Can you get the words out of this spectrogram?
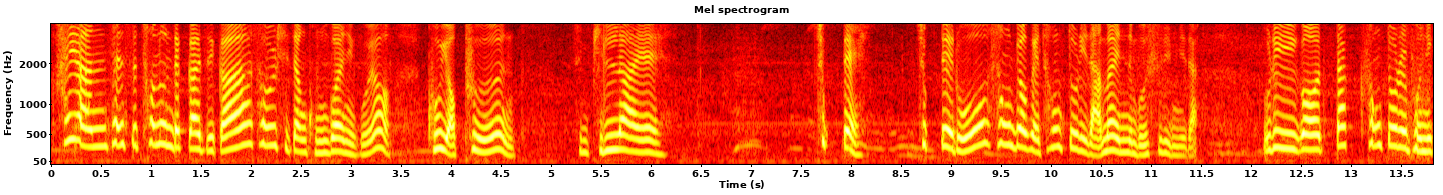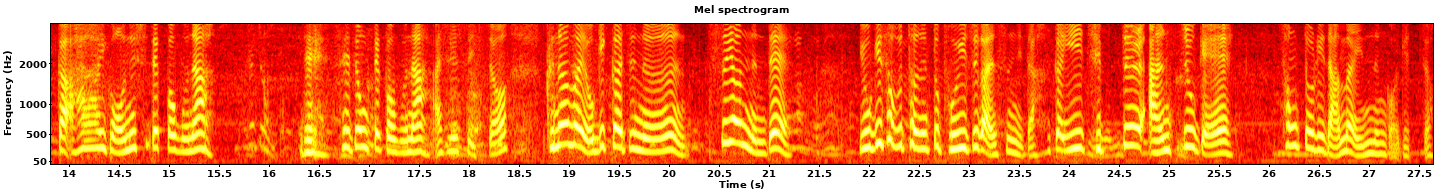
하얀 펜스 쳐놓은 데까지가 서울시장 공관이고요. 그 옆은 지금 빌라의 축대 축대로 성벽에 청돌이 남아있는 모습입니다. 우리 이거 딱 성돌을 보니까 아 이거 어느 시대 거구나. 네, 세종 때 거구나 아실 수 있죠. 그나마 여기까지는 쓰였는데 여기서부터는 또 보이지가 않습니다. 그러니까 이 집들 안쪽에 성돌이 남아 있는 거겠죠.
